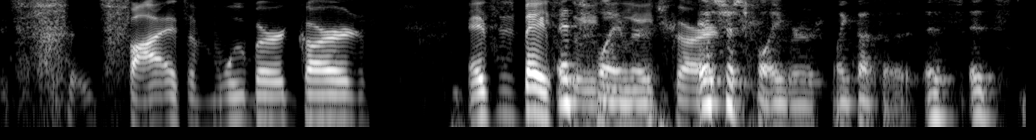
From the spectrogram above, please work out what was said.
it's, it's five. It's a WUBRG card. It's just basically it's flavor. EDH card. It's just flavor. Like that's it. It's it's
